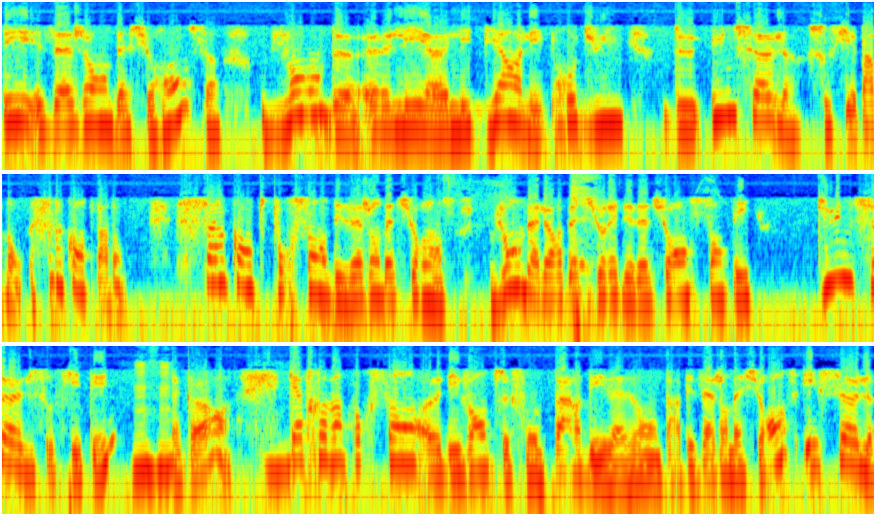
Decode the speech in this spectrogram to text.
des agents d'assurance vendent euh, les, les, biens, les produits de une seule société, pardon, 50, pardon, 50% des agents d'assurance vendent à leurs assurés des assurances santé d'une seule société, mhm. d'accord 80% mhm. des ventes se font par des agents, par des agents d'assurance et seul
